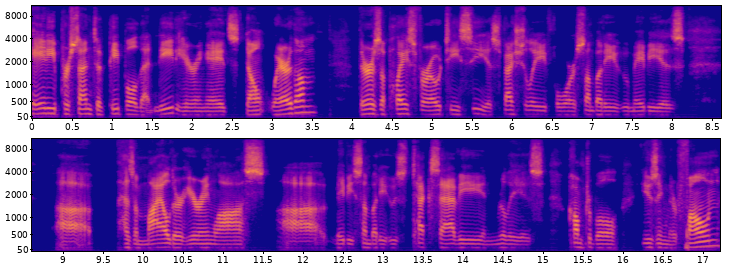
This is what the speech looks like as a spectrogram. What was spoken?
80% of people that need hearing aids don't wear them, there is a place for OTC, especially for somebody who maybe is uh, has a milder hearing loss, uh, maybe somebody who's tech savvy and really is comfortable using their phone.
